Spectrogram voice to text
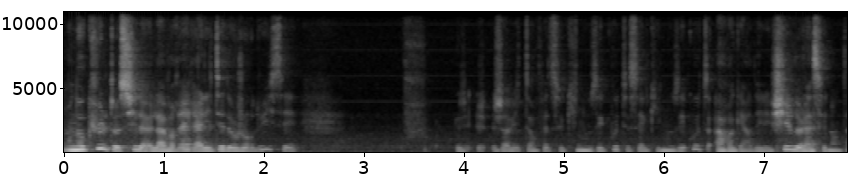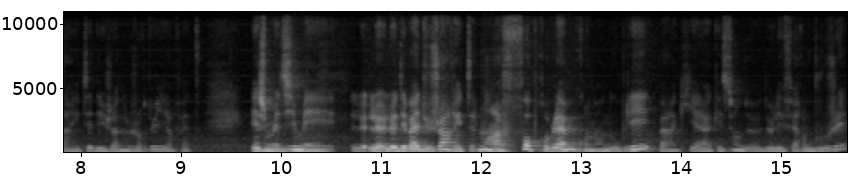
on occulte aussi la, la vraie réalité d'aujourd'hui. C'est J'invite en fait ceux qui nous écoutent et celles qui nous écoutent à regarder les chiffres de la sédentarité des jeunes aujourd'hui en fait. Et je me dis mais le, le débat du genre est tellement un faux problème qu'on en oublie ben, qu'il y a la question de, de les faire bouger.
